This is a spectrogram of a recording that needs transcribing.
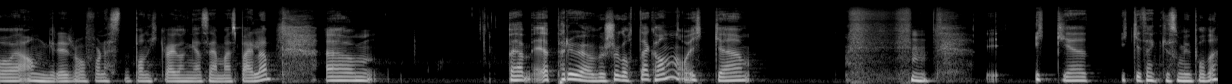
og jeg angrer og får nesten panikk hver gang jeg ser meg i speilet. Um, jeg, jeg, prøver så godt jeg kan å ikke ikke, ikke tenke så mye på det.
